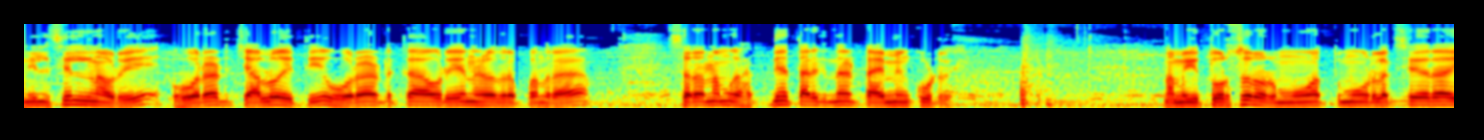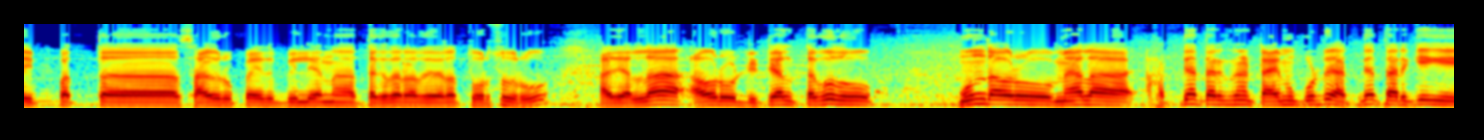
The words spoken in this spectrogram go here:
ನಿಲ್ಸಿಲ್ಲ ನಾವು ರೀ ಹೋರಾಟ ಚಾಲೂ ಐತಿ. ಹೋರಾಟಕ್ಕೆ ಅವ್ರು ಏನು ಹೇಳಿದ್ರಪ್ಪ ಅಂದ್ರೆ, ಸರ, ನಮ್ಗೆ ಹತ್ತನೇ ತಾರೀಕಿನ ಟೈಮಿಂಗ್ ಕೊಡ್ರಿ. ನಮಗೆ ತೋರಿಸಿದ್ರು ಅವ್ರು. ಮೂವತ್ತ್ಮೂರು ಲಕ್ಷ ಇಪ್ಪತ್ತು ಸಾವಿರ ರೂಪಾಯಿದು ಬಿಲ್ ಏನು ತೆಗೆದಾರ, ಅದೆಲ್ಲ ತೋರಿಸಿದ್ರು. ಅದೆಲ್ಲ ಅವರು ಡಿಟೇಲ್ ತೆಗೆದು, ಮುಂದೆ ಅವರು ಮೇಲೆ ಹತ್ತನೇ ತಾರೀಕಿನ ಟೈಮಿಂಗ್ ಕೊಟ್ಟರೆ ಹತ್ತನೇ ತಾರೀಕಿಗೆ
